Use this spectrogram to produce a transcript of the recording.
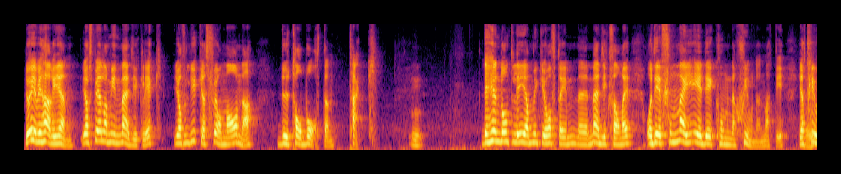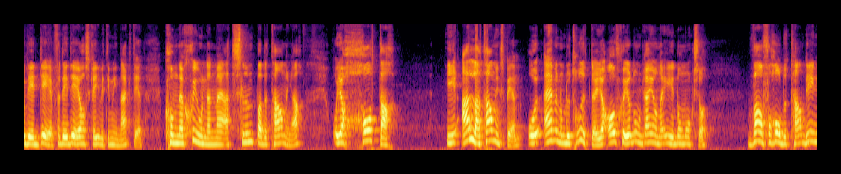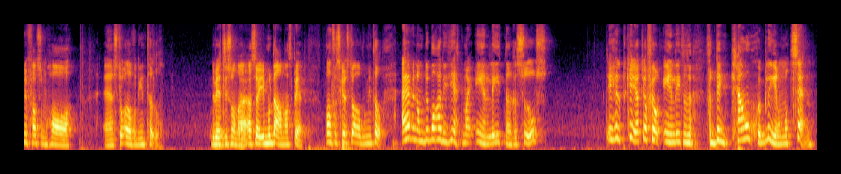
då är vi här igen. Jag spelar min Magic-lek. Jag lyckas få mana. Du tar bort den. Tack. Mm. Det händer inte lika mycket ofta i eh, Magic för mig. Och det för mig är det kombinationen Matti. Jag tror det är det, för det är det jag har skrivit i min nackdel. Kombinationen med att slumpade tärningar. Och jag hatar i alla tärningsspel, och även om du tar upp det, jag avskyr de grejerna i dem också. Varför har du tärning? Det är ungefär som ha, eh, stå över din tur. Du vet i sådana, ja. alltså i moderna spel. Varför ska jag stå över min tur? Även om du bara hade gett mig en liten resurs. Det är helt okej att jag får en liten, för den kanske blir något sen.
